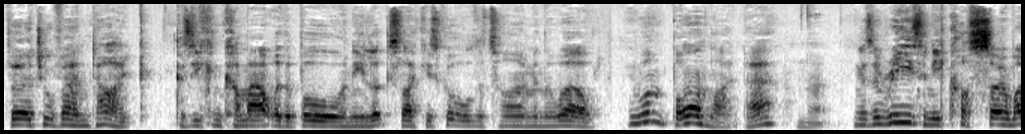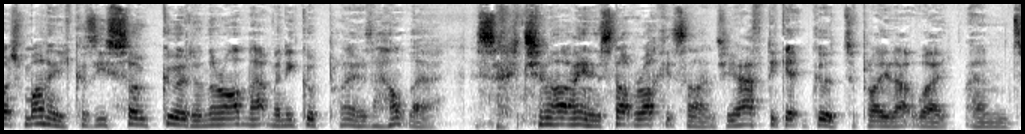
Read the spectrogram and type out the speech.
Virgil van Dijk because he can come out with a ball and he looks like he's got all the time in the world. He wasn't born like that. No. There's a reason he costs so much money because he's so good and there aren't that many good players out there. So, do you know what I mean? It's not rocket science. You have to get good to play that way. And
